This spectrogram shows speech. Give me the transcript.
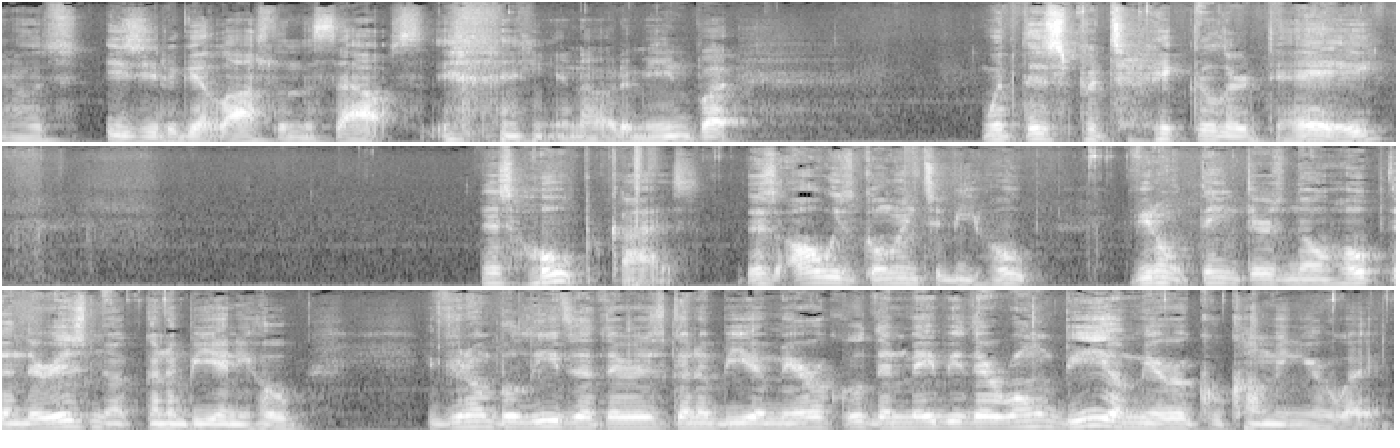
you know, it's easy to get lost in the South. you know what I mean? But with this particular day, there's hope, guys. There's always going to be hope. If you don't think there's no hope, then there is not going to be any hope. If you don't believe that there is going to be a miracle, then maybe there won't be a miracle coming your way.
